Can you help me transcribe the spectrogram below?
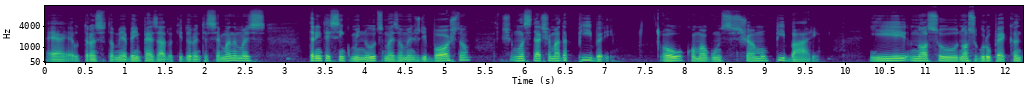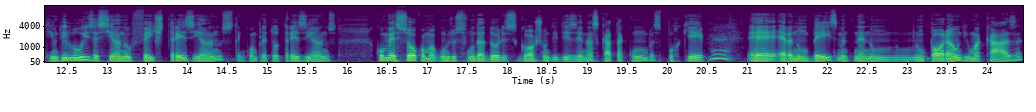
É, o trânsito também é bem pesado aqui durante a semana, mas 35 minutos mais ou menos de Boston, uma cidade chamada Peabody, ou como alguns chamam, Peabody. E o nosso, nosso grupo é Cantinho de Luz, esse ano fez 13 anos, tem, completou 13 anos. Começou, como alguns dos fundadores gostam de dizer, nas catacumbas, porque é, era num basement, né, num, num porão de uma casa,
